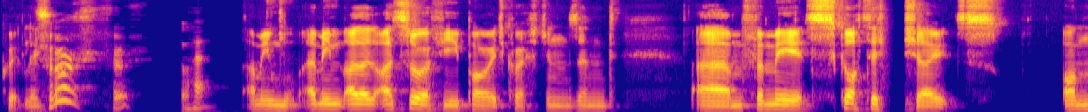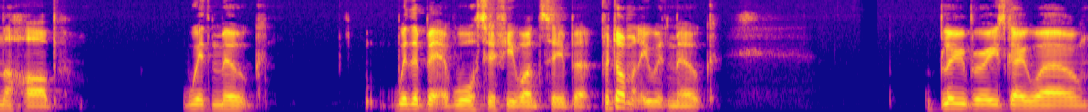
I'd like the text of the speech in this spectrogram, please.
quickly? Sure, sure. Go ahead. I mean, I mean, I, I saw a few porridge questions, and um, for me, it's Scottish oats on the hob with milk, with a bit of water if you want to, but predominantly with milk. Blueberries go well,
